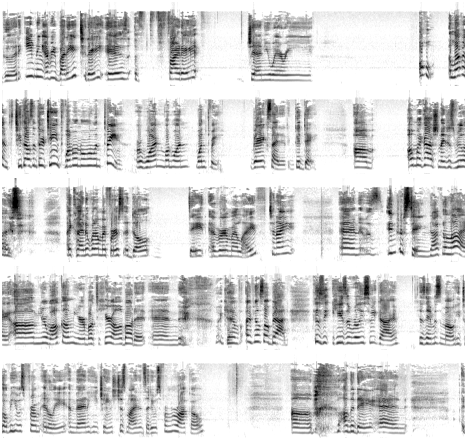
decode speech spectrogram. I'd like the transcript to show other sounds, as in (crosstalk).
Good evening, everybody. Today is Friday, January. Oh, 11th, 2013, 11113 or 11113. Very excited. Good day. Um, oh my gosh, and I just realized (laughs) I kind of went on my first adult date ever in my life tonight. And it was interesting, not gonna lie. Um, you're welcome. You're about to hear all about it. And (laughs) I can't, I feel so bad. Because he's a really sweet guy. His name is Mo. He told me he was from Italy. And then he changed his mind and said he was from Morocco. Um, (laughs) on the day. And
